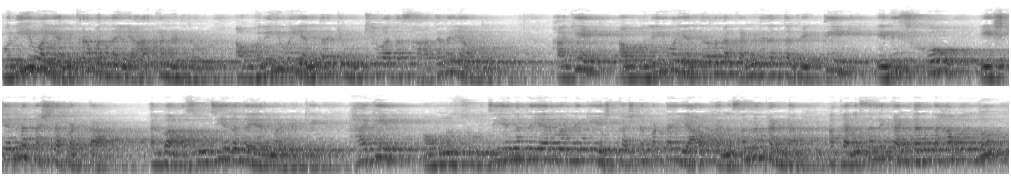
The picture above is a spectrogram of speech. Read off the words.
ಹೊಲಿಯುವ ಯಂತ್ರವನ್ನ ಯಾರು ಕಂಡಿದ್ರು ಆ ಹೊಲಿಯುವ ಯಂತ್ರಕ್ಕೆ ಮುಖ್ಯವಾದ ಸಾಧನ ಯಾವುದು? ಹಾಗೆ ಆ ಹೊಲಿಯುವ ಯಂತ್ರವನ್ನು ಕಂಡುಹಿಡಿದಂತ ವ್ಯಕ್ತಿ ಎಲಿಸ್ಕೋ ಎಷ್ಟೆಲ್ಲ ಕಷ್ಟಪಟ್ಟ ಅಲ್ವಾ? ಆ ಸೂಜಿಯನ್ನ ತಯಾರು ಮಾಡಲಿಕ್ಕೆ. ಹಾಗೆ ಅವನು ಸೂಜಿಯನ್ನು ತಯಾರು ಮಾಡಲಿಕ್ಕೆ ಎಷ್ಟು ಕಷ್ಟಪಟ್ಟ ಯಾವ ಕನಸನ್ನ ಕಂಡ. ಆ ಕನಸಲ್ಲಿ ಕಂಡಂತಹ ಒಂದು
